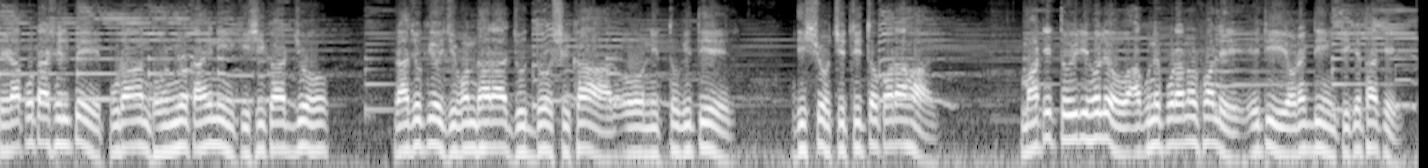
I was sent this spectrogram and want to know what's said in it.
টেরাকোটা শিল্পে পুরাণ ধর্মীয় কাহিনী, কৃষিকার্য, রাজকীয় জীবনধারা, যুদ্ধ শিকার ও নৃত্যগীতের দৃশ্য চিত্রিত করা হয়। মাটির তৈরি হলেও আগুনে পোড়ানোর ফলে এটি অনেকদিন টিকে থাকে।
